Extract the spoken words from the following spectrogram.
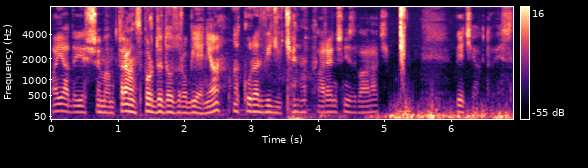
A jadę jeszcze mam transport do zrobienia. Akurat widzicie, no. A ręcznie zwalać? Wiecie jak to jest.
